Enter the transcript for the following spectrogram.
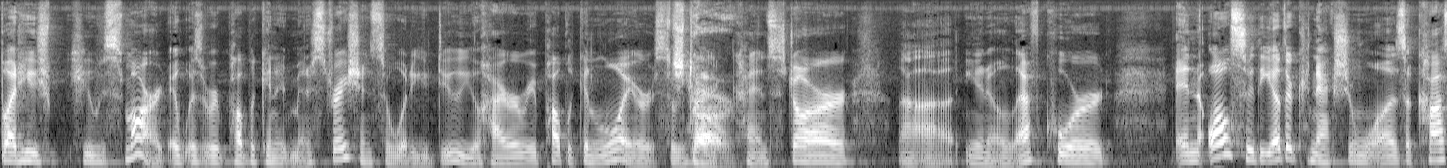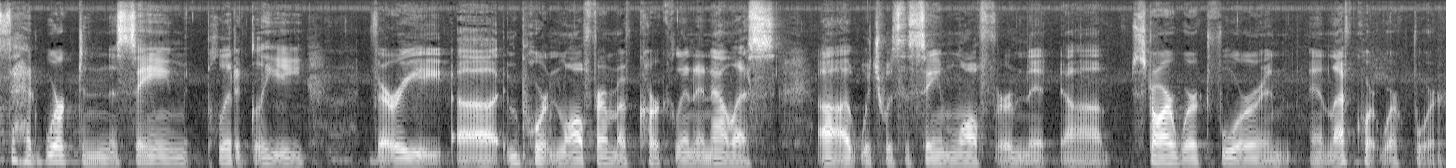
But he he was smart. It was a Republican administration, so what do you do? You hire a Republican lawyer. So he Starr. hired Ken Starr, uh, you know, Lefkowitz. And also, the other connection was Acosta had worked in the same politically very uh, important law firm of Kirkland and Ellis, uh, which was the same law firm that uh, Starr worked for and, and Lefkowitz worked for.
